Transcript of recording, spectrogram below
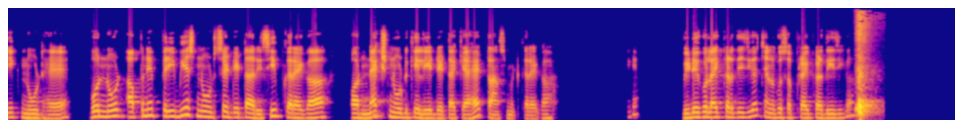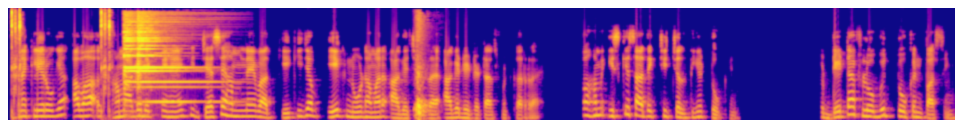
एक नोड है, वो नोड अपने प्रीवियस नोड से डेटा रिसीव करेगा और नेक्स्ट नोड के लिए डेटा क्या है, ट्रांसमिट करेगा। ठीक है? वीडियो को लाइक कर दीजिएगा, चैनल को सब्सक्राइब कर दीजिएगा। इतना क्लियर हो गया। अब हम आगे देखते हैं कि जैसे हमने बात की कि जब एक नोड हमारा आगे चल रहा है, आगे डेटा ट्रांसमिट कर रहा है तो हम इसके साथ एक चीज़ चलती है टोकन। तो data flow with token passing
